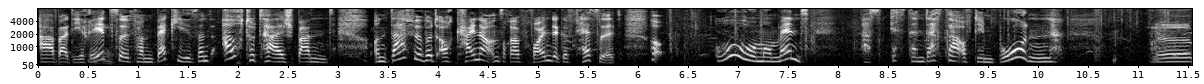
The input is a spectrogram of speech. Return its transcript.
Aber die Rätsel von Becky sind auch total spannend. Und dafür wird auch keiner unserer Freunde gefesselt. Oh, oh Moment. Was ist denn das da auf dem Boden? Äh,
